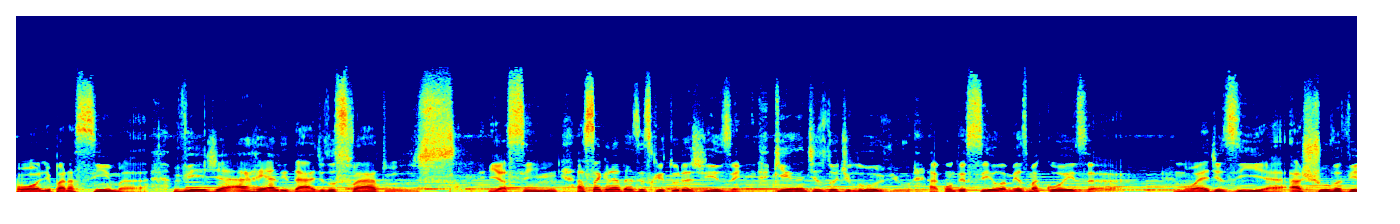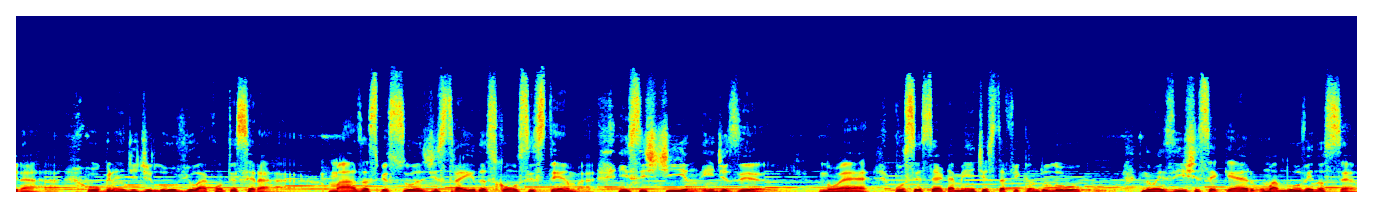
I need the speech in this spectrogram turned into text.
Olhe para cima, veja a realidade dos fatos. E assim, as Sagradas Escrituras dizem que antes do dilúvio aconteceu a mesma coisa. Noé dizia: A chuva virá, o grande dilúvio acontecerá. Mas as pessoas distraídas com o sistema insistiam em dizer: Noé, você certamente está ficando louco. Não existe sequer uma nuvem no céu.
